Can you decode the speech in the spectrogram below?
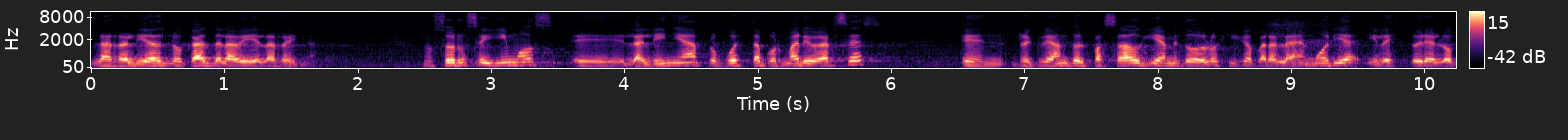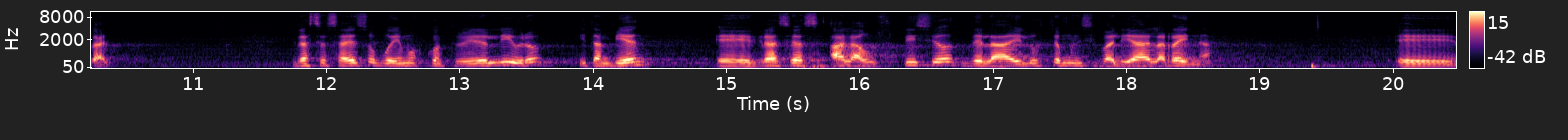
la realidad local de la Villa de la Reina. Nosotros seguimos eh, la línea propuesta por Mario Garcés en Recreando el Pasado, guía metodológica para la memoria y la historia local. Gracias a eso pudimos construir el libro y también eh, gracias al auspicio de la ilustre Municipalidad de La Reina. Eh,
